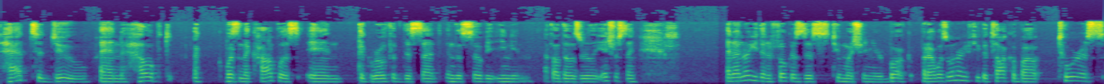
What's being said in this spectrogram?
had to do and helped uh, was an accomplice in the growth of dissent in the Soviet Union. I thought that was really interesting. And I know you didn't focus this too much in your book, but I was wondering if you could talk about tourists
